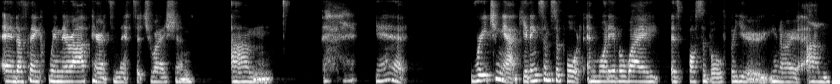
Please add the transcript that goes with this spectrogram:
and I think when there are parents in that situation, um, yeah, reaching out, getting some support in whatever way is possible for you. You know, um,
